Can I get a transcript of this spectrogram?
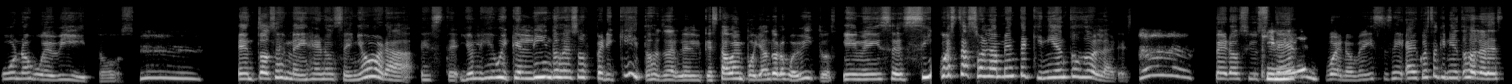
unos huevitos. Mm. Entonces me dijeron, señora, este, yo le dije, uy, qué lindos esos periquitos, o sea, el que estaba empollando los huevitos. Y me dice, sí, cuesta solamente 500 dólares. ¡Ah! Pero si usted, 500. bueno, me dice, sí, cuesta 500 dólares,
